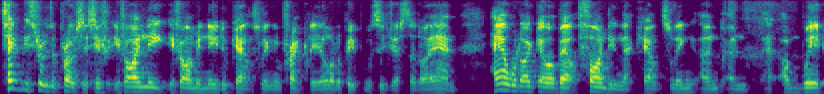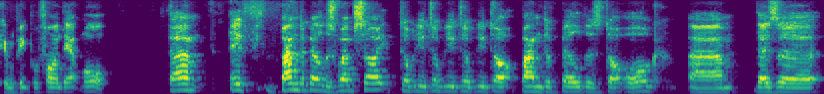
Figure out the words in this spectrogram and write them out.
take me through the process. If, if I need, if I'm in need of counselling, and frankly, a lot of people suggest that I am, how would I go about finding that counselling, and, and and where can people find out more? Um, if Band of Builders website www.bandofbuilders.org, um, there's a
